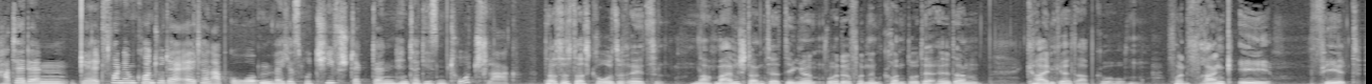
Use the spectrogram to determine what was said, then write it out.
Hat er denn Geld von dem Konto der Eltern abgehoben? Welches Motiv steckt denn hinter diesem Totschlag? Das ist das große Rätsel. Nach meinem Stand der Dinge wurde von dem Konto der Eltern kein Geld abgehoben. Von Frank E. fehlt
